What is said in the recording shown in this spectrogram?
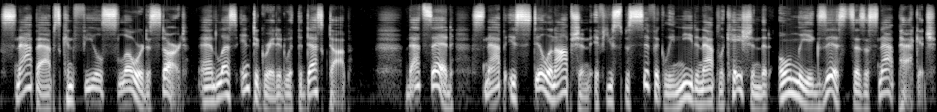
Snap apps can feel slower to start and less integrated with the desktop. That said, Snap is still an option if you specifically need an application that only exists as a Snap package.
